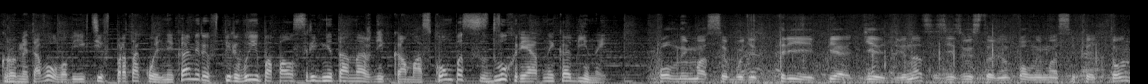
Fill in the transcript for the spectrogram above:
Кроме того, в объектив протокольной камеры впервые попал среднетоннажник КАМАЗ Компас с двухрядной кабиной. Полной массы будет 3, 5, 9, 12. Здесь выставлено полной массой 5 тонн.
